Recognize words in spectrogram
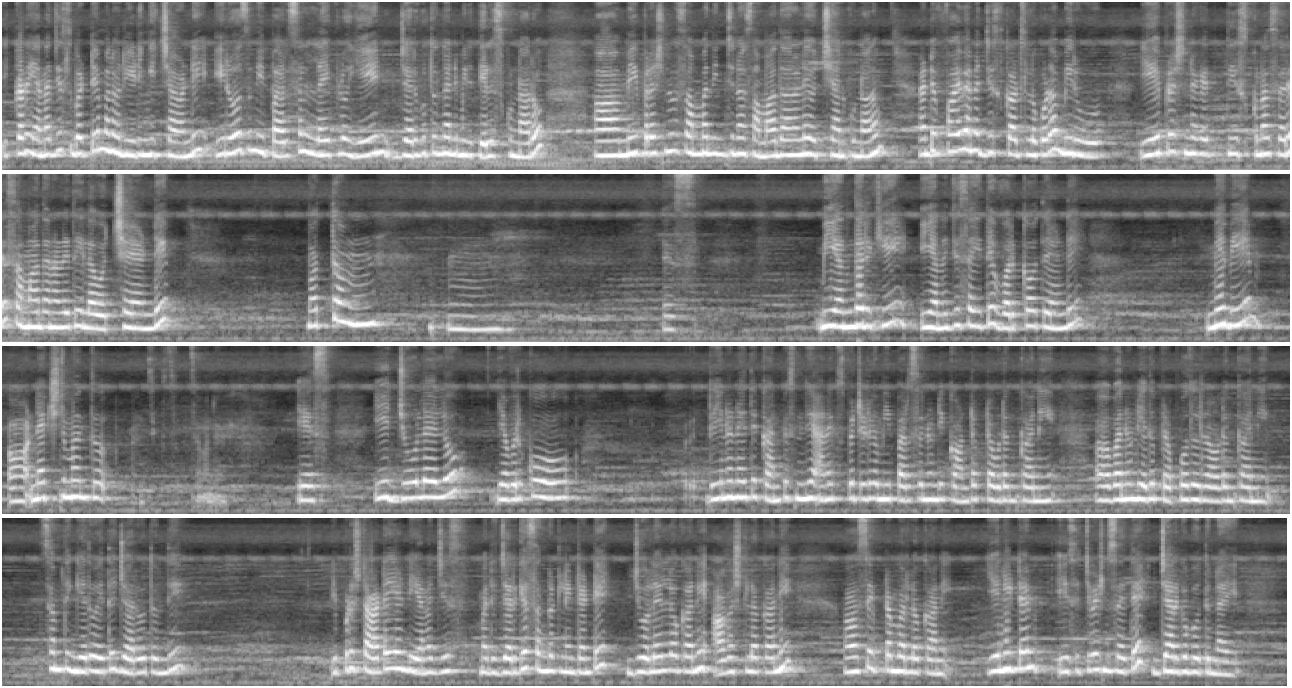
ఇక్కడ ఎనర్జీస్ బట్టే మనం రీడింగ్ ఇచ్చామండి. ఈరోజు మీ పర్సనల్ లైఫ్లో ఏం జరుగుతుందని మీరు తెలుసుకున్నారు. మీ ప్రశ్నలకు సంబంధించిన సమాధానాలే వచ్చాయి అనుకున్నాను. అంటే ఫైవ్ ఎనర్జీస్ కార్డ్స్లో కూడా మీరు ఏ ప్రశ్న తీసుకున్నా సరే సమాధానాలు అయితే ఇలా వచ్చాయండి. మొత్తం ఎస్. మీ అందరికీ ఈ ఎనర్జీస్ అయితే వర్క్ అవుతాయండి. మేబీ నెక్స్ట్ మంత్ ఎస్ ఈ జూలైలో ఎవరికో దీనినైతే కనిపిస్తుంది. అన్ఎక్స్పెక్టెడ్గా మీ పర్సన్ నుండి కాంటాక్ట్ అవ్వడం కానీ వారి నుండి ఏదో ప్రపోజల్ రావడం కానీ సంథింగ్ ఏదో అయితే జరుగుతుంది. ఇప్పుడు స్టార్ట్ అయ్యండి ఎనర్జీస్ మరి జరిగే సంఘటనలు ఏంటంటే జూలైలో కానీ ఆగస్టులో కానీ సెప్టెంబర్లో కానీ ఎనీ టైం ఈ సిచ్యువేషన్స్ అయితే జరగబోతున్నాయి.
